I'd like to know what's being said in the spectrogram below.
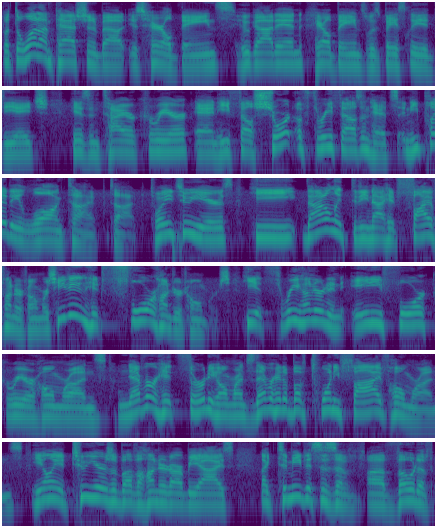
But the one I'm passionate about is Harold Baines, who got in. Harold Baines was basically a DH his entire career, and he fell short of 3,000 hits, and he played a long time, Todd. 22 years. He not only did he not hit 500 homers, he didn't hit 400 homers. He hit 384 career home runs, never hit 30 home runs, never hit above 25 home runs. He only had two years above 100 RBIs. Like, to me, this is a, a vote of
